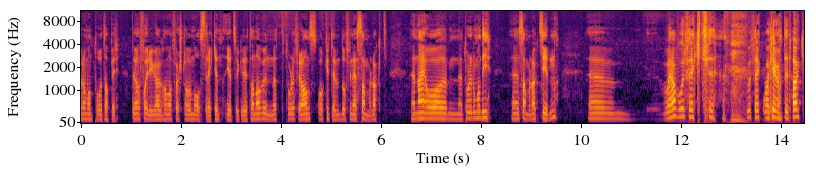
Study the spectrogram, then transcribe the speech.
hvor han vant to etapper. Det var forrige gang han var først over målstreken i et sykkelritt. Han har vunnet Tour de France og Criterium Dauphiné sammenlagt. Uh, nei, og um, Tour de Romandie uh, sammenlagt siden. ja, hvor frekt Hvor frekk var Geraint i dag,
